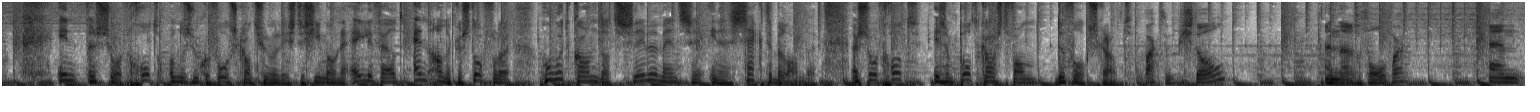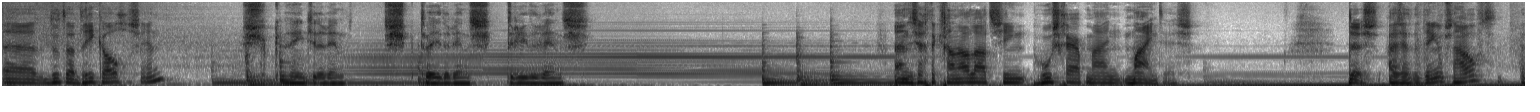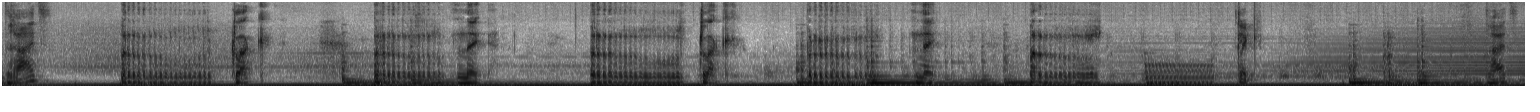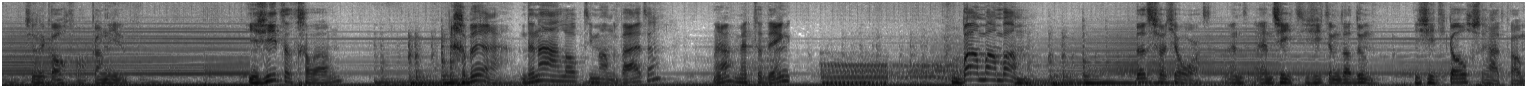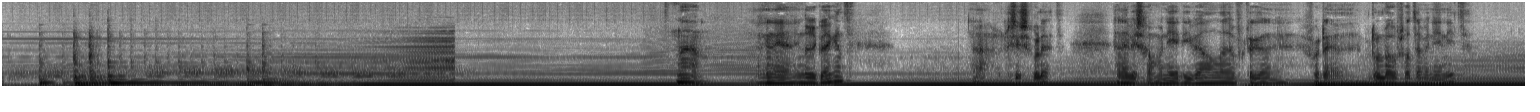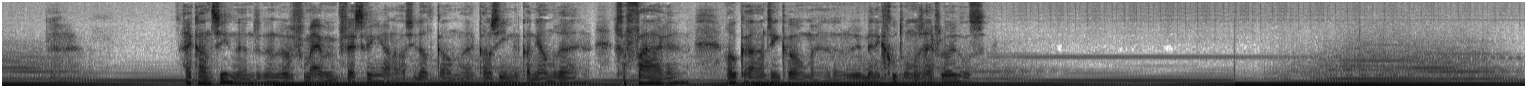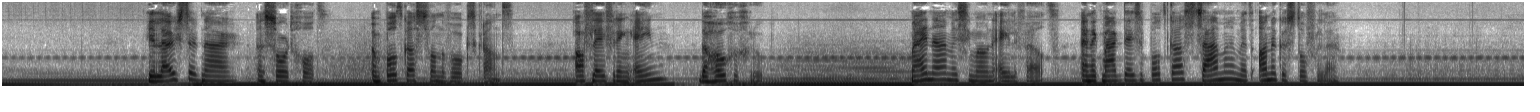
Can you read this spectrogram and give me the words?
In Een soort God onderzoeken Volkskrantjournalisten Simone Eleveld en Anneke Stoffelen hoe het kan dat slimme mensen in een secte belanden. Een soort God is een podcast van de Volkskrant. pakt een pistool, een eh, revolver en eh, doet daar drie kogels in. Eentje erin. Twee erin. Drie erin. En hij zegt: Ik ga nou laten zien hoe scherp mijn mind is. Dus hij zet het ding op zijn hoofd, het draait. Brrr, klak. Brrr, nee. Brrr, klak. Brrr, nee. Brrr. Klik. Draait, zet de kogel voor, kan niet doen. Je ziet het gewoon gebeuren. Daarna loopt die man naar buiten ja, met dat ding. Bam, bam, bam. Dat is wat je hoort en, en ziet. Je ziet hem dat doen. Je ziet die kogels eruit komen. Nou, eh, indrukwekkend. Nou, Russisch roulette. En hij wist gewoon wanneer die wel eh, voor, de, voor, de, voor de loop zat en wanneer niet. Hij kan het zien. Voor mij een bevestiging. En als hij dat kan, eh, kan zien, dan kan die andere gevaren ook aanzien komen. En dan ben ik goed onder zijn vleugels. Je luistert naar Een soort God, een podcast van de Volkskrant. Aflevering 1, De Hoge Groep. Mijn naam is Simone Eleveld en ik maak deze podcast samen met Anneke Stoffelen.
